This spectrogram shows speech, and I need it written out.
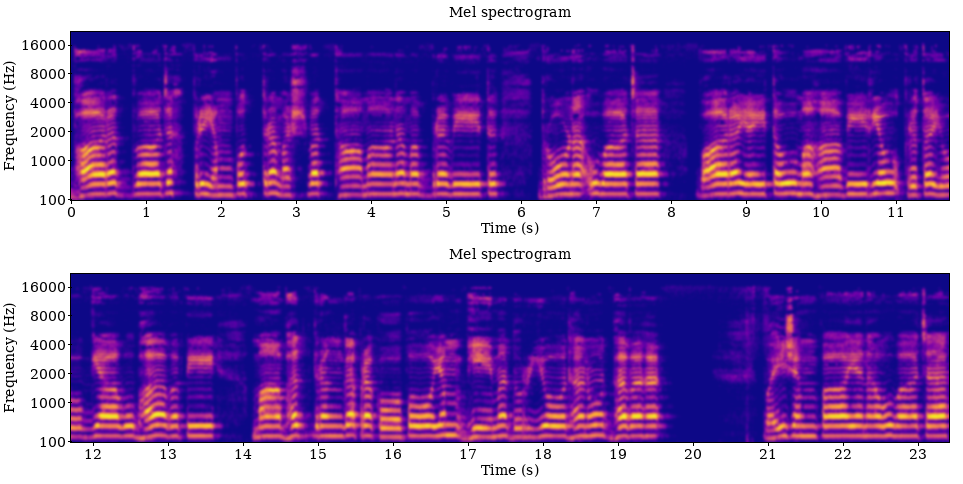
भारद्वाजः प्रियं पुत्रमश्वत्थामानमब्रवीत्। द्रोण उवाच वारयैतौ महावीर्यौ कृतयोग्यावुभावपि मा भद्रङ्गप्रकोपोऽयं भीमदुर्योधनोद्भवः। वैशम्पायन उवाच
